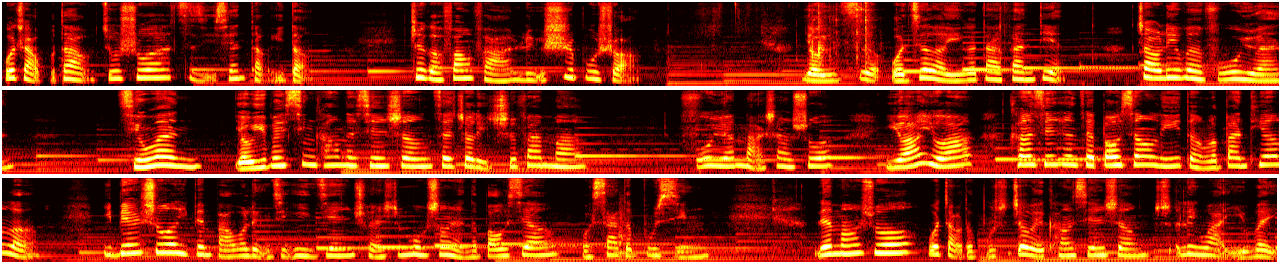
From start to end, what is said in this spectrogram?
我找不到就说自己先等一等。这个方法屡试不爽。有一次，我进了一个大饭店，照例问服务员：“请问有一位姓康的先生在这里吃饭吗？”服务员马上说：“有啊有啊，康先生在包厢里等了半天了。”一边说一边把我领进一间全是陌生人的包厢，我吓得不行，连忙说：“我找的不是这位康先生，是另外一位。”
